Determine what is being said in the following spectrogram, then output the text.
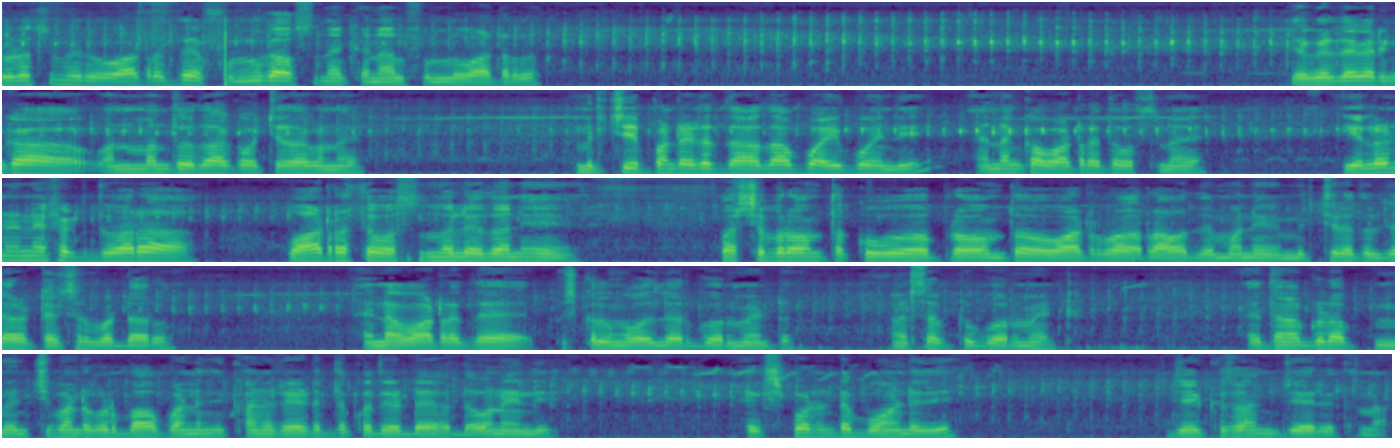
చూడొచ్చు మీరు. వాటర్ అయితే ఫుల్గా వస్తున్నాయి. కెనాల్ ఫుల్ వాటర్ దగ్గర దగ్గర ఇంకా వన్ మంత్ దాకా వచ్చేదాకా ఉన్నాయి. మిర్చి పంట అయితే దాదాపు అయిపోయింది. అయినా ఇంకా వాటర్ అయితే వస్తున్నాయి. ఎల్లో నేను ఎఫెక్ట్ ద్వారా వాటర్ అయితే వస్తుందో లేదో అని వర్ష ప్రభావం తక్కువ ప్రభావంతో వాటర్ రావద్దేమో అని మిర్చి రైతులు చాలా టెన్షన్ పడ్డారు. అయినా వాటర్ అయితే పుష్కలంగా వదిలేరు government. Nuts up to government. అయితే నాకు కూడా మంచి పంట కూడా బాగా పండింది. కానీ రేట్ అయితే కొద్దిగా డౌన్ అయింది. ఎక్స్పోర్ట్ అంటే బాగుండేది. జై కిసాన్ జై రైతన్న.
